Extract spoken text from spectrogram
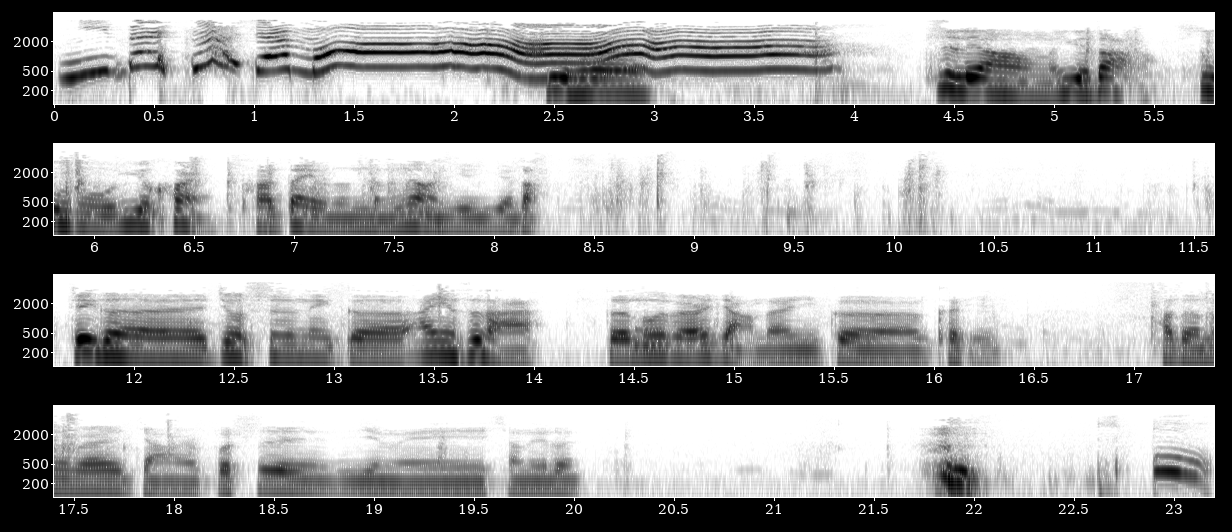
你在说什么？质量越大，速度越快，它带有的能量就越大。这个就是那个爱因斯坦得诺贝尔奖的一个课题，他得诺贝尔奖而不是因为相对论。嗯。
